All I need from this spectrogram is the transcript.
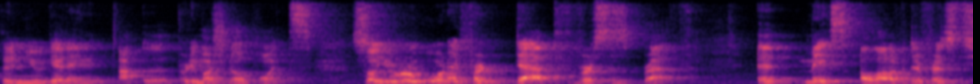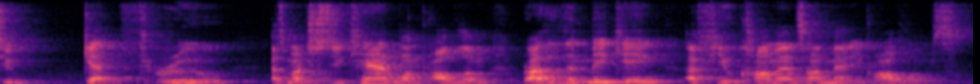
then you're getting uh, pretty much no points. So you're rewarded for depth versus breadth. It makes a lot of difference to get through as much as you can one problem rather than making a few comments on many problems.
